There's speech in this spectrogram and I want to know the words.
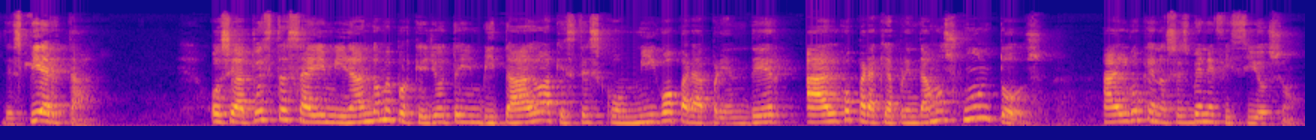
despierta. O sea, tú estás ahí mirándome porque yo te he invitado a que estés conmigo para aprender algo, para que aprendamos juntos algo que nos es beneficioso.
